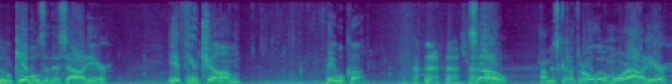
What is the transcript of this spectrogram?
little kibbles of this out here. If you chum, they will come. so, I'm just gonna throw a little more out here.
